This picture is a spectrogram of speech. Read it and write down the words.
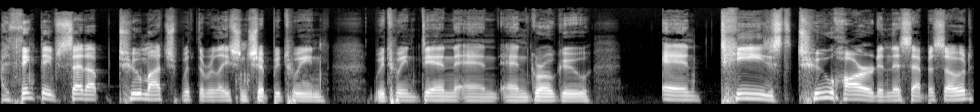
I think they've set up too much with the relationship between between Din and and Grogu, and teased too hard in this episode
